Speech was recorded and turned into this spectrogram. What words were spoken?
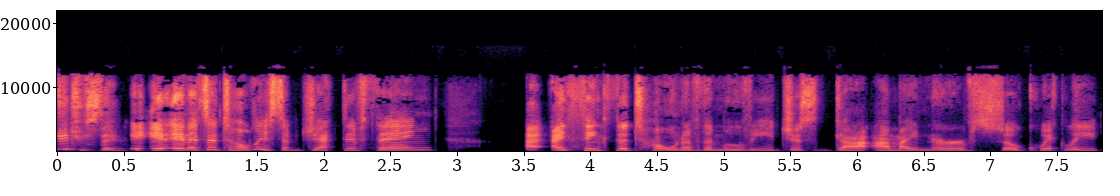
Interesting. it- and it's a totally subjective thing. I, I think the tone of the movie just got on my nerves so quickly.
